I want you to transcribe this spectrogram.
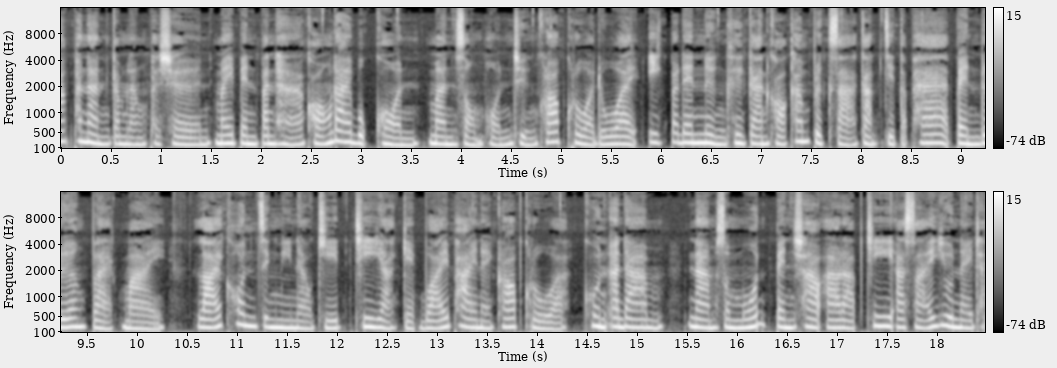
นักพนันกำลังเผชิญ ไม่เป็นปัญหาของรายบุคคลมันส่งผลถึงครอบครัวด้วย อีกประเด็นหนึ่งคือการขอคำปรึกษากับจิตแพทย์ เป็นเรื่องแปลกใหม่ หลายคนจึงมีแนวคิดที่อยากเก็บไว้ภายในครอบครัว คุณอดัม นามสมมุติเป็นชาวอาหรับที่อาศัยอยู่ในแถ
